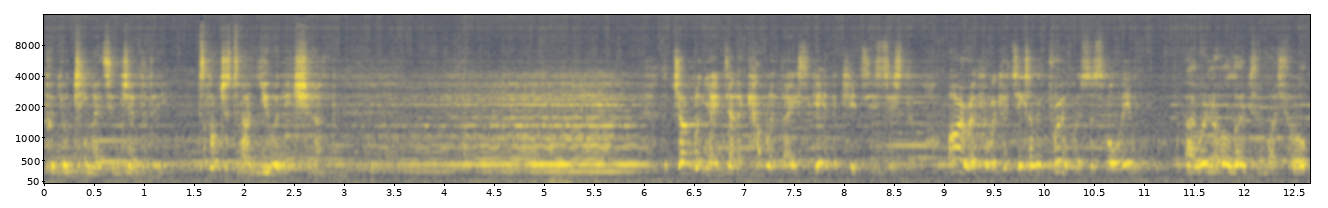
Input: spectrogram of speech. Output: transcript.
could put your teammates in jeopardy. It's not just about you, and Alicia. The Jubblyade's had a couple of days to get in the kids' system. I reckon we could see some improvements this morning. I wouldn't hold out too much hope.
